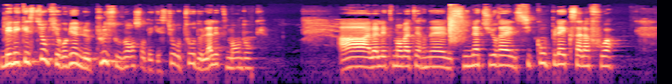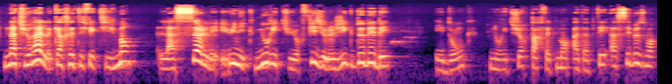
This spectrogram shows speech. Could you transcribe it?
Mais les questions qui reviennent le plus souvent sont des questions autour de l'allaitement donc. Ah, l'allaitement maternel, si naturel, si complexe à la fois. Naturel car c'est effectivement la seule et unique nourriture physiologique de bébé, et donc nourriture parfaitement adaptée à ses besoins,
